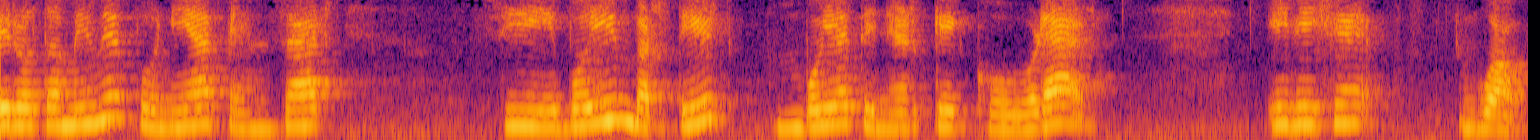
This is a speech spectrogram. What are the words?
Pero también me ponía a pensar, si voy a invertir, voy a tener que cobrar. Y dije, wow,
